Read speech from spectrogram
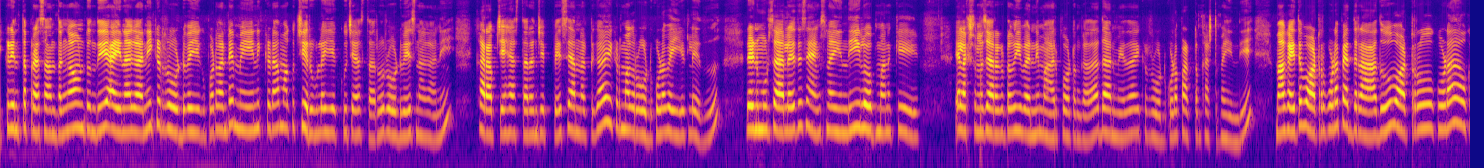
ఇక్కడ ఇంత ప్రశాంతంగా ఉంటుంది అయినా కానీ ఇక్కడ రోడ్డు వేయకపోవడం అంటే మెయిన్ ఇక్కడ మాకు చెరువులు అవి ఎక్కువ చేస్తారు రోడ్డు వేసినా కానీ ఖరాబ్ చేసేస్తారని చెప్పేసి అన్నట్టుగా ఇక్కడ మాకు రోడ్డు కూడా వేయట్లేదు. రెండు మూడు సార్లు అయితే శాంక్షన్ అయ్యింది. ఈలోపు మనకి ఎలక్షన్లు జరగటం ఇవన్నీ మారిపోవటం కదా దాని మీద ఇక్కడ రోడ్డు కూడా పట్టడం కష్టమైంది. మాకైతే వాటర్ కూడా పెద్ద రాదు. వాటర్ కూడా ఒక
